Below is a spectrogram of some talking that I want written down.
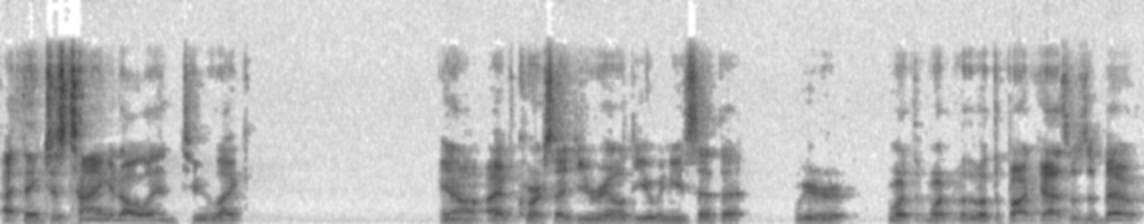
I think just tying it all in too, like, you know, I of course I derailed you when you said that we were what the, what what the podcast was about,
